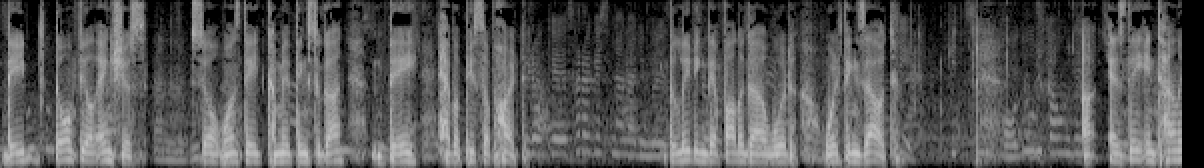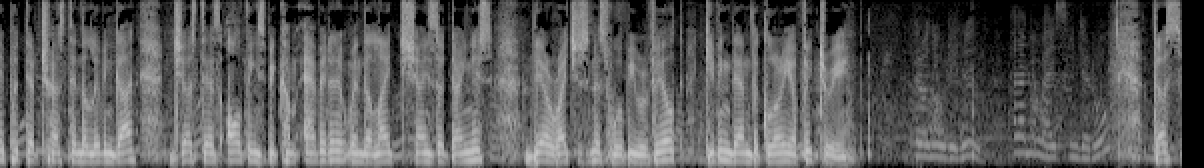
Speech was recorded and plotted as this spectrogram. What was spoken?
they don't feel anxious. So once they commit things to God, they have a peace of heart, believing that Father God would work things out uh, as they entirely put their trust in the living God, just as all things become evident when the light shines the darkness, their righteousness will be revealed, giving them the glory of victory. Thus,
